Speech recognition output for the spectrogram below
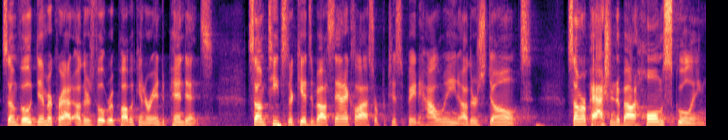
Some vote Democrat, others vote Republican or independent. Some teach their kids about Santa Claus or participate in Halloween, others don't. Some are passionate about homeschooling,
